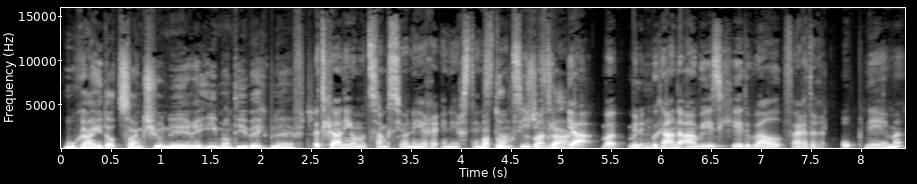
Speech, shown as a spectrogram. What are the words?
hoe ga je dat sanctioneren, iemand die wegblijft? Het gaat niet om het sanctioneren in eerste Maar toch, instantie. want, vraag. Ja, maar we, we gaan de aanwezigheden wel verder opnemen.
